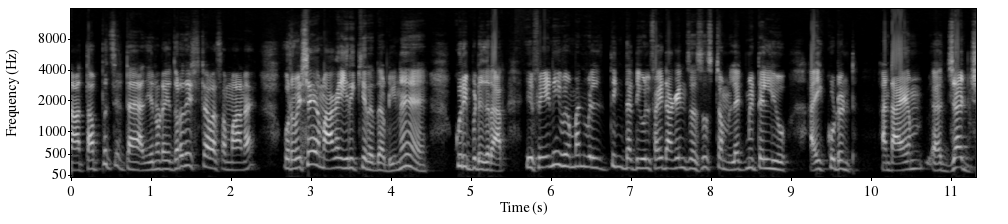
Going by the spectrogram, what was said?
நான் தப்பிச்சிட்டேன். அது என்னுடைய துரதிர்ஷ்டவசமான ஒரு விஷயமாக இருக்கிறது அப்படின்னு குறிப்பிடுகிறார். If any women will think that you will fight against the system let me tell you I couldn't and I am a judge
